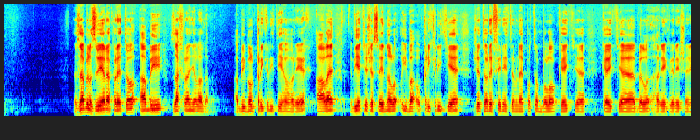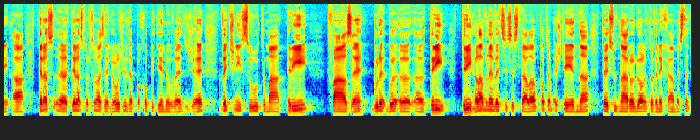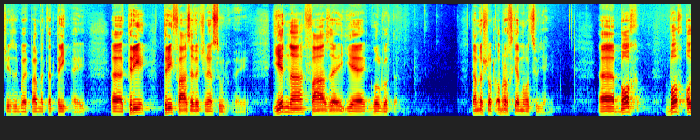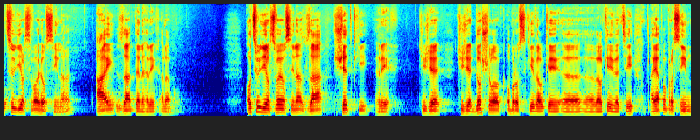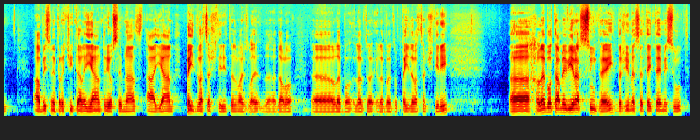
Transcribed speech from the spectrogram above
Zabil zvěra proto, aby zachránil Adama. Aby byl prikrytý jeho hriech, ale víte, že se jednalo iba o prikrytě, že to definitivné potom bylo, keď, eh, keď byl hriech vyřešený. A teraz, teraz prosím vás, je důležité pochopit jednu věc, že večný soud má tři fáze, bude, bude, uh, uh, tři, tři hlavné věci se stalo, potom ještě jedna, to je sud národu, ale to vynecháme, stačí, že si budeš pamatovat tři, hej. Uh, tři, tři fáze věčného soudu, hej. Jedna fáze je Golgota. Tam došlo k obrovskému odsudění. Boh, boh odsudil svého syna aj za ten hřech Adamu. Odsudil svého syna za všetky hriechy. Čiže Čiže došlo k obrovské velké, uh, velké věci. A já poprosím, aby jsme pročítali Ján 3.18 a Ján 5.24, to máš zle dalo, uh, lebo, lebo, to, lebo je to 5.24. Uh, lebo tam je výraz soud, hej, držíme se té témy soud.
